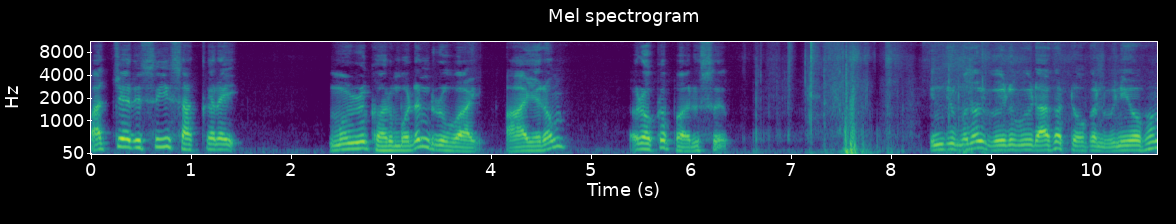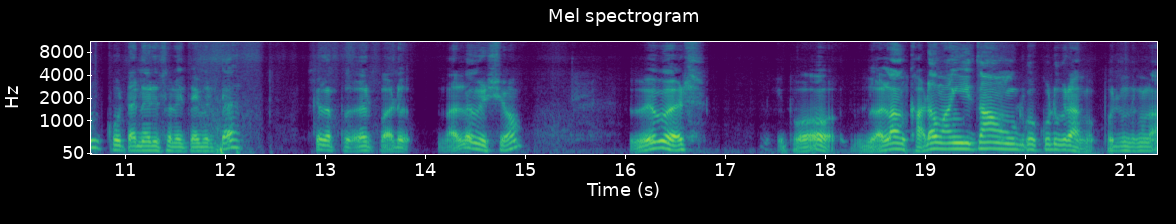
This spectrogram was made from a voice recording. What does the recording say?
பச்சரிசி சர்க்கரை முழு கரும்புடன் ரூபாய் ஆயிரம் ரொக்க பரிசு. இன்று முதல் வீடு வீடாக டோக்கன் விநியோகம் கூட்ட நெரிசலை தவிர்க்க சிறப்பு ஏற்பாடு. நல்ல விஷயம். விவர்ஸ் இப்போது இதெல்லாம் கடன் வாங்கி தான் உங்களுக்கு கொடுக்குறாங்க. புரிஞ்சுங்களா?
